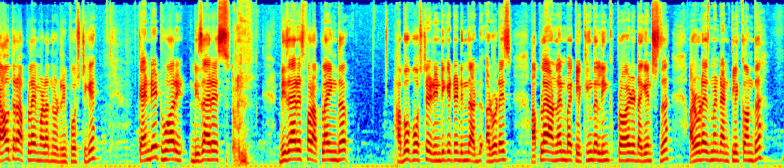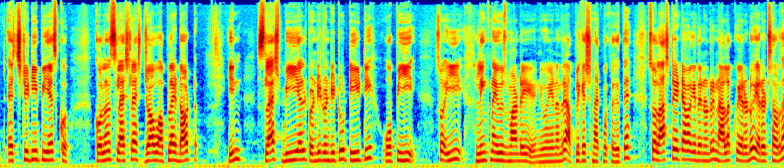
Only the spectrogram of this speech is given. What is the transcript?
ಯಾವ ಥರ ಅಪ್ಲೈ ಮಾಡೋದು ನೋಡಿರಿ ಪೋಸ್ಟ್ಗೆ candidate who are desirous desirous for applying the above posted indicated in the ad- advertise apply online by clicking the link provided against the advertisement and click on the https co- colon slash slash job apply dot in slash bel 2022 tet ope so ಈ ಲಿಂಕ್ನ ಯೂಸ್ ಮಾಡಿ ನೀವು ಏನಂದರೆ ಅಪ್ಲಿಕೇಶನ್ ಹಾಕಬೇಕಾಗುತ್ತೆ ಸೊ ಲಾಸ್ಟ್ ಡೇಟ್ ಯಾವಾಗಿದೆ ನೋಡಿರಿ ನಾಲ್ಕು ಎರಡು ಎರಡು ಸಾವಿರದ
